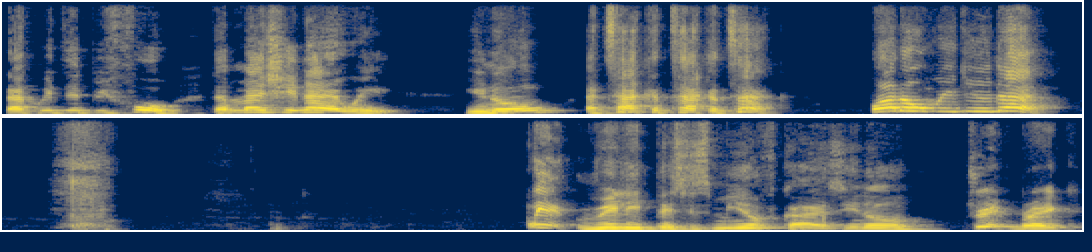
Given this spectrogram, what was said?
like we did before, the Manchester United way? You know, attack, attack, attack. Why don't we do that? It really pisses me off, guys. You know, drink break.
